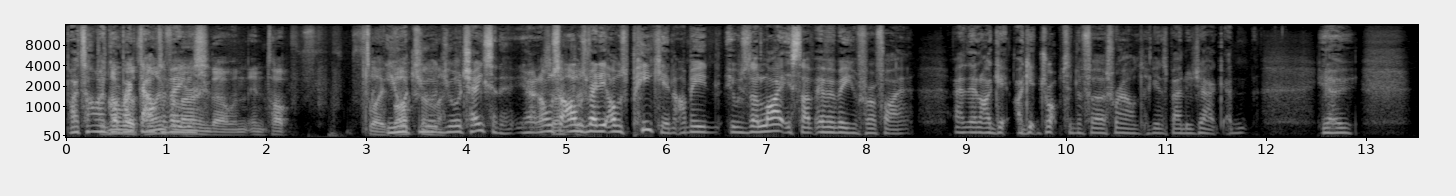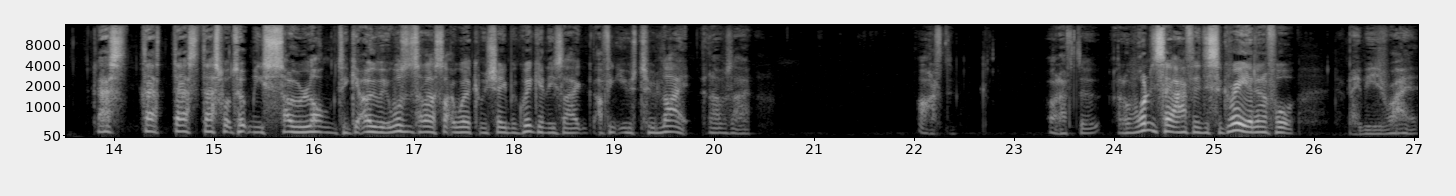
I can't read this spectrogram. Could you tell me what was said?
by the time There's I got back down to Vegas, learning though in, in top flight you're, you're, like. you're chasing it. You know, and I was I was ready. I was peaking. I mean, it was the lightest I've ever been for a fight, and then I get I get dropped in the first round against Badou Jack, and you know. That's that that's that's what took me so long to get over. It wasn't until I started working with Shane McGuigan. He's like, I think you was too light, and I was like, I have to, I'd have to. And I wanted to say I have to disagree, and then I thought maybe he's right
